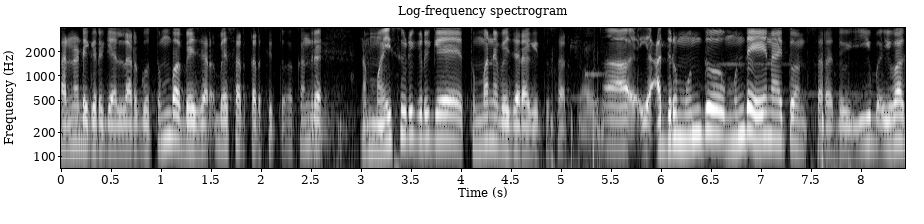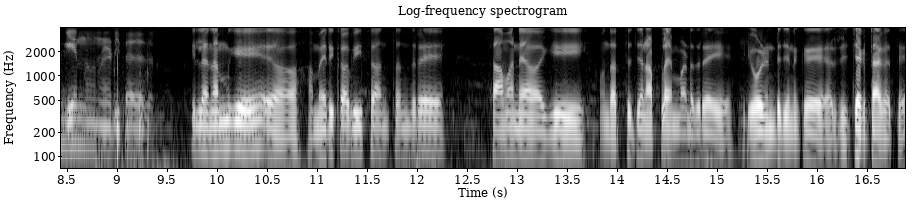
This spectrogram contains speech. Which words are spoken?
ಕನ್ನಡಿಗರಿಗೆ ಎಲ್ಲರಿಗೂ ತುಂಬ ಬೇಜಾರು ಬೇಸರ ತರಿಸಿತ್ತು. ಯಾಕಂದರೆ ನಮ್ಮ ಮೈಸೂರಿಗರಿಗೆ ತುಂಬಾ ಬೇಜಾರಾಗಿತ್ತು ಸರ್. ಅದ್ರ ಮುಂದೆ ಮುಂದೆ ಏನಾಯಿತು ಅಂತ ಸರ್ ಅದು? ಈ ಇವಾಗ ಏನು ನಡೀತಾ ಇದೆ ಇಲ್ಲ ನಮಗೆ ಅಮೇರಿಕಾ ವೀಸಾ ಅಂತಂದರೆ ಸಾಮಾನ್ಯವಾಗಿ ಒಂದು ಹತ್ತು ಜನ ಅಪ್ಲೈ ಮಾಡಿದ್ರೆ ಏಳೆಂಟು ಜನಕ್ಕೆ ರಿಜೆಕ್ಟ್ ಆಗುತ್ತೆ.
